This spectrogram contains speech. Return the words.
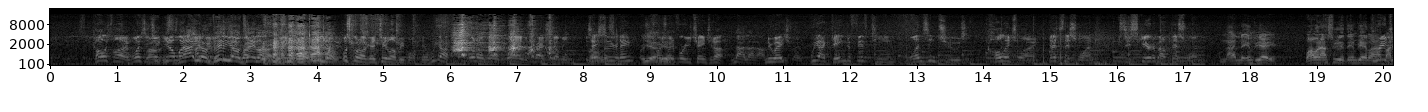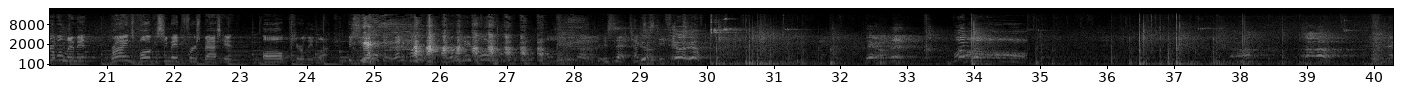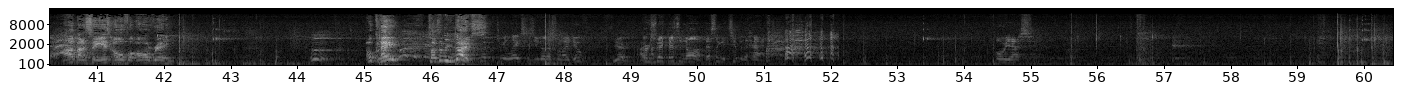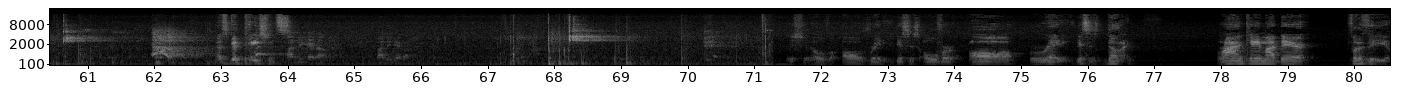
College line, ones that Bro, you, this you know what? not your video, Hey, J Law. right. This is not your video. What's going on, guys? J Law people here. We got one on one with Ryan, the crash dummy. Is that Don't still your name, or is Yeah, it yeah. 2024 you change it up? Nah, nah, nah. New age. We got game to 15, ones and twos, college line. That's this one, because he's scared about this one. I'm not in the NBA. Why would I shoot at the NBA line? Three if I dribble never- limit. Ryan's ball because he made the first basket. All purely luck. You shoot that thing, Let it go. You already made one. This is that Texas defense. Yeah, yeah. There, I'm there. What the? I was about to say it's over already. Okay, talk to me nice. Between legs, you know that's what I do. Yeah. I respect that's a nod. That's like a tip of the hat. oh, yes. That's good patience. My knee gave out. My knee gave out. This shit over already. This is over already. This is done. Ryan came out there for the video.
